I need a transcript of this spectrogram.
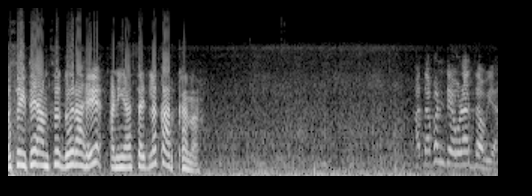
असं इथे आमचं घर आहे आणि या साईडला कारखाना आता आपण देवळात जाऊया.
